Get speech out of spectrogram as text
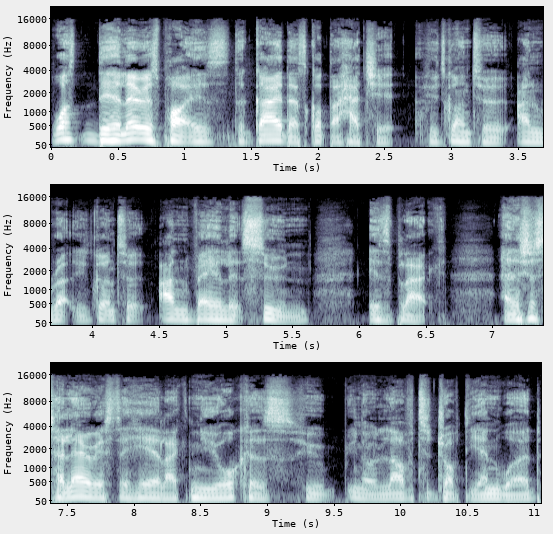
What the hilarious part is the guy that's got the hatchet, who's going to unra- who's going to unveil it soon, is black. And it's just hilarious to hear like New Yorkers who, you know, love to drop the N word,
